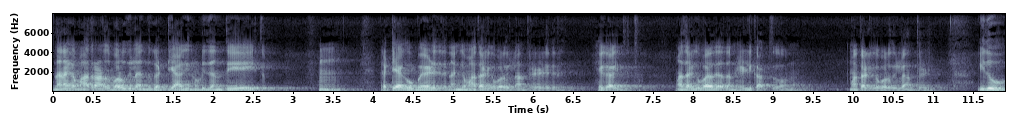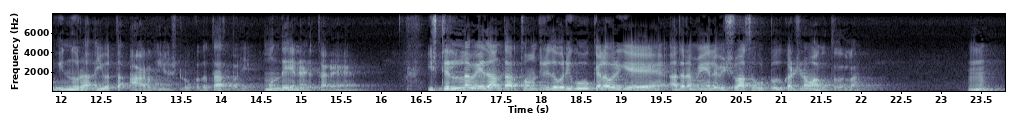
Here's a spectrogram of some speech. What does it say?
ನನಗೆ ಮಾತನಾಡಲು ಬರುವುದಿಲ್ಲ ಎಂದು ಗಟ್ಟಿಯಾಗಿ ನುಡಿದಂತೆಯೇ ಹ್ಞೂ ಗಟ್ಟಿಯಾಗಿ ಒಬ್ಬ ಹೇಳಿದರೆ ನನಗೆ ಮಾತಾಡಲಿಕ್ಕೆ ಬರೋದಿಲ್ಲ ಅಂತ ಹೇಳಿದರೆ. ಹೇಗಾಗಿದ್ದಿತ್ತು ಮಾತಾಡಿಗೆ ಬರದೆ ಅದನ್ನು ಹೇಳಲಿಕ್ಕೆ ಆಗ್ತದೆ ಅವನು? ಮಾತಾಡಿಗೆ ಬರೋದಿಲ್ಲ ಅಂಥೇಳಿ ಇದು ಇನ್ನೂರ ಐವತ್ತ ಆರನೆಯ ಶ್ಲೋಕದ ತಾತ್ಪರ್ಯ. ಮುಂದೆ ಏನು ಹೇಳ್ತಾರೆ? ಇಷ್ಟೆಲ್ಲ ವೇದಾಂತ ಅರ್ಥವನ್ನು ತಿಳಿದವರಿಗೂ ಕೆಲವರಿಗೆ ಅದರ ಮೇಲೆ ವಿಶ್ವಾಸ ಹುಟ್ಟುವುದು ಕಠಿಣವಾಗುತ್ತದಲ್ಲ? ಹ್ಞೂ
